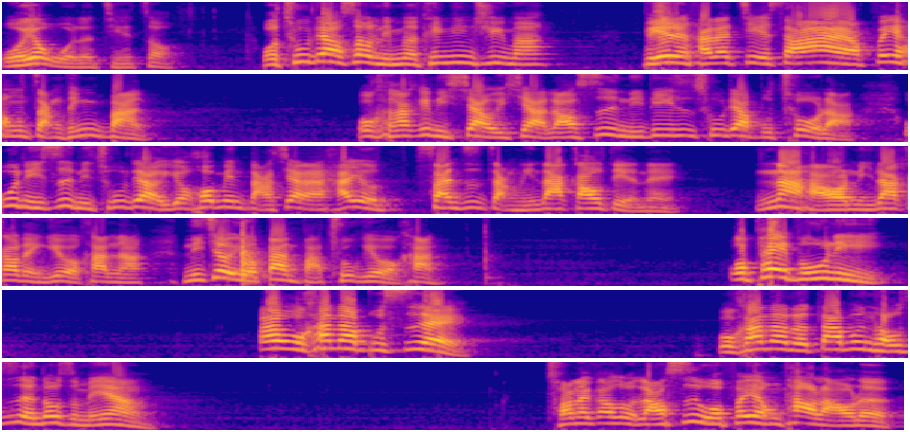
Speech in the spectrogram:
我有我的节奏。我出掉的时候，你们有听进去吗？别人还在介绍，哎呀，飞鸿涨停板，我可能要跟你笑一下。老师，你第一次出掉不错啦，问题是你出掉以后，后面打下来还有三只涨停拉高点呢。那好，你拉高点给我看啦，你就有办法出给我看。我佩服你。啊，我看到不是哎，我看到的大部分投资人都怎么样？传来告诉我，老师，我飞鸿套牢了，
